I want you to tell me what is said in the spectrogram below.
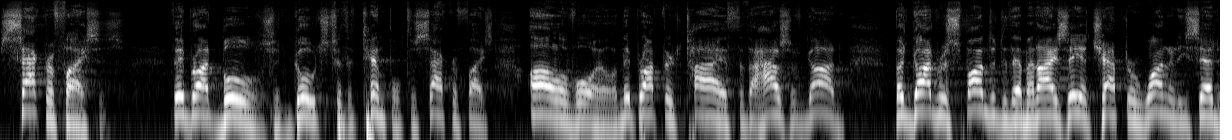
sacrifices. They brought bulls and goats to the temple to sacrifice olive oil, and they brought their tithe to the house of God. But God responded to them in Isaiah chapter 1, and He said,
